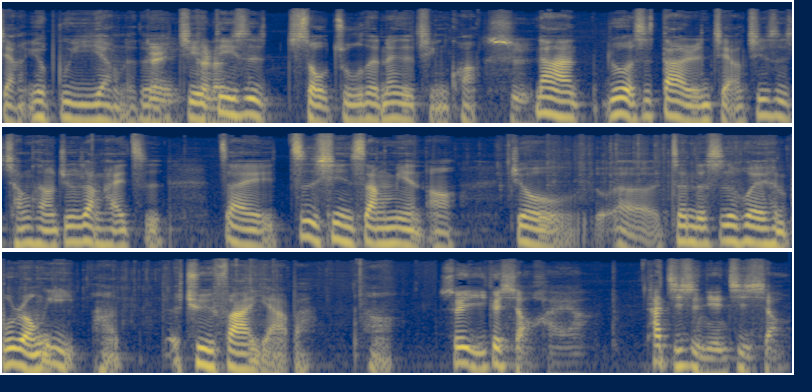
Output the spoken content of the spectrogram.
讲又不一样了，对姐弟是手足的那个情况，是，那如果是大人讲，其实常常就让孩子在自信上面啊，就呃真的是会很不容易啊、去发芽吧，啊、所以一个小孩啊，他即使年纪小，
